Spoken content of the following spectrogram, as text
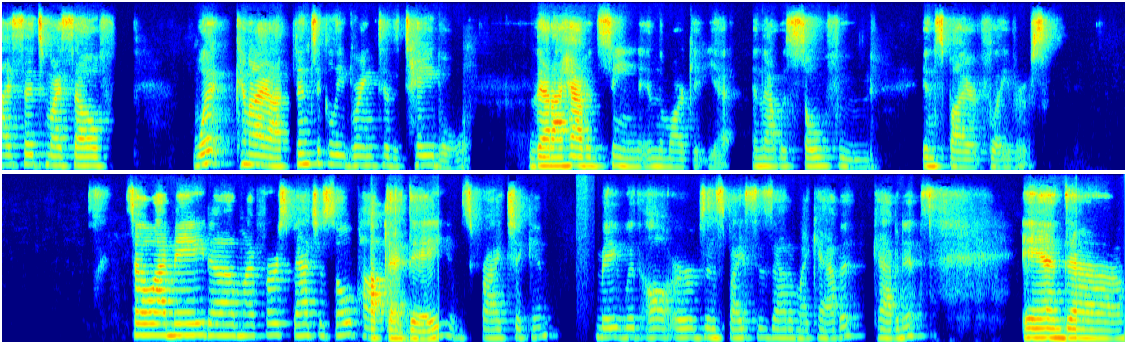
I said to myself, what can I authentically bring to the table that I haven't seen in the market yet, and that was soul food inspired flavors. So I made uh, my first batch of soul pop that day. It was fried chicken made with all herbs and spices out of my cabinet cabinets. And uh,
